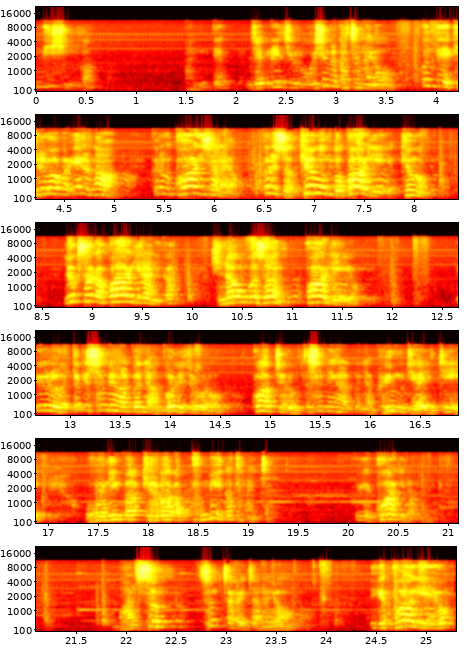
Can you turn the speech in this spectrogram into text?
미신인가? 아닌데 이제 이런 식으로 의심을 갖잖아요. 근데 결과가 일어나 그러면 과학이잖아요. 그래서 경험도 과학이에요. 경험. 역사가 과학이라니까. 지나온 것은 과학이에요. 이걸 어떻게 설명할 거냐? 논리적으로 과학적으로 어떻게 설명할 거냐? 그게 문제가 있지. 원인과 결과가 분명히 나타나 있잖아. 그게 과학이라고 합니다. 말씀 성자가 있잖아요. 이게 과학이에요.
